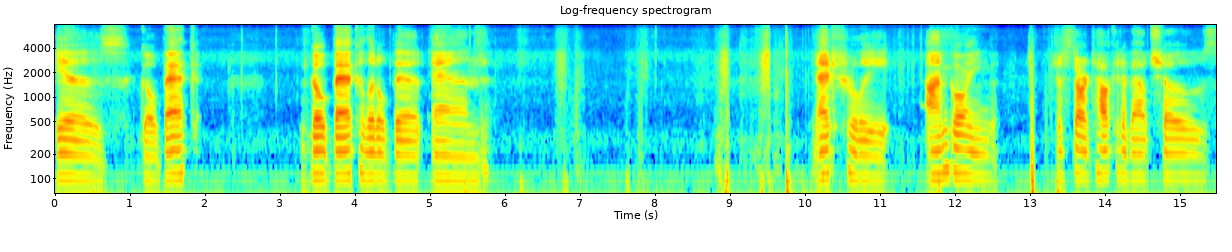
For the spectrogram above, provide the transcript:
is go back go back a little bit and actually I'm going to start talking about shows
